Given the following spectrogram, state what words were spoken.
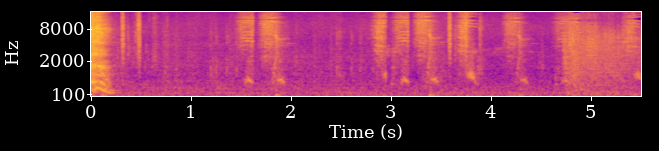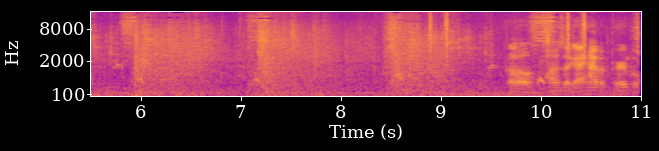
oh, I was like, I have a purple.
